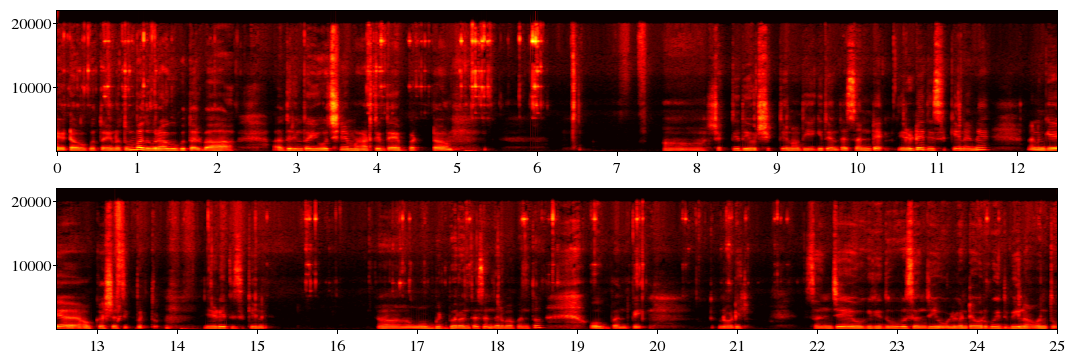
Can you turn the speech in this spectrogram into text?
ಲೇಟಾಗೋಗುತ್ತೋ ಏನೋ? ತುಂಬ ದೂರ ಆಗೋಗುತ್ತಲ್ವಾ? ಅದರಿಂದ ಯೋಚನೆ ಮಾಡ್ತಿದ್ದೆ ಬಟ್ ಶಕ್ತಿ, ದೇವ್ರ ಶಕ್ತಿ ಅನ್ನೋದು ಹೇಗಿದೆ ಅಂತ ಸಂಡೇ, ಎರಡೇ ದಿವಸಕ್ಕೇನೆ ನನಗೆ ಅವಕಾಶ ಸಿಕ್ಬಿಡ್ತು. ಎರಡೇ ದಿವಸಕ್ಕೇ ಹೋಗ್ಬಿಟ್ಟು ಬರೋಂಥ ಸಂದರ್ಭ ಬಂತು, ಹೋಗಿ ಬಂದ್ವಿ. ನೋಡಿ. ಸಂಜೆ ಹೋಗಿದ್ದು ಸಂಜೆ ಏಳು ಗಂಟೆವರೆಗೂ ಇದ್ವಿ ನಾವಂತೂ.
